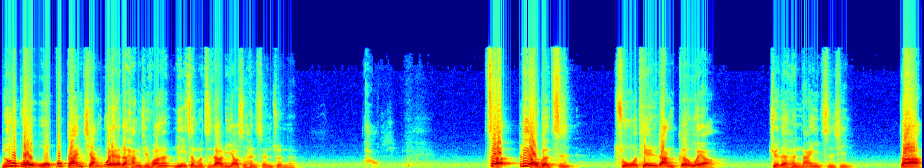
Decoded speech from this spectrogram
如果我不敢讲未来的行情话呢？你怎么知道李老师很神准呢？好，这六个字，昨天让各位啊觉得很难以置信。那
